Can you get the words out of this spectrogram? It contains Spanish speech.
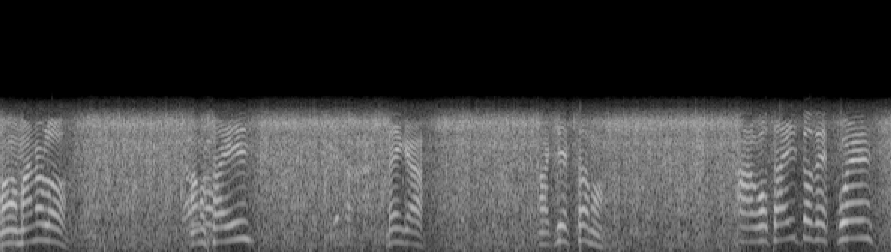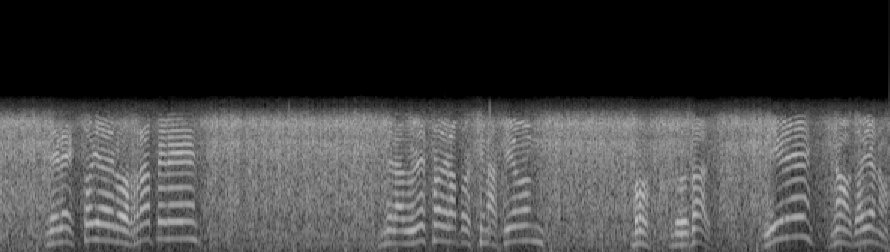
Vamos, Manolo. Vamos ahí. Venga. Aquí estamos. agotaditos después de la historia de los rápeles, de la dureza de la aproximación. brutal. ¿Libre? No, todavía no.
